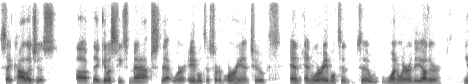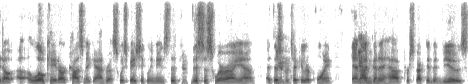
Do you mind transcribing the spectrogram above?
psychologists uh, they give us these maps that we're able to sort of orient to and and we're able to to one way or the other you know uh, locate our cosmic address which basically means that yeah. this is where i am at this yeah. particular point and i'm going to have perspective and views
